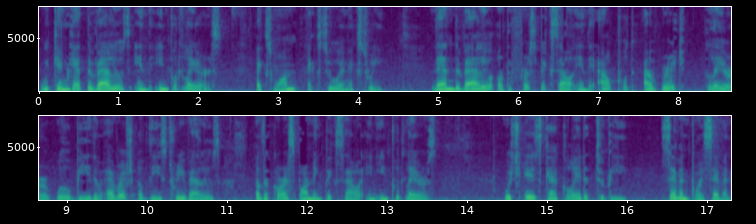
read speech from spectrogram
we can get the values in the input layers, x1, x2, and x3. Then the value of the first pixel in the output average layer will be the average of these three values of the corresponding pixel in input layers which is calculated to be 7.7.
